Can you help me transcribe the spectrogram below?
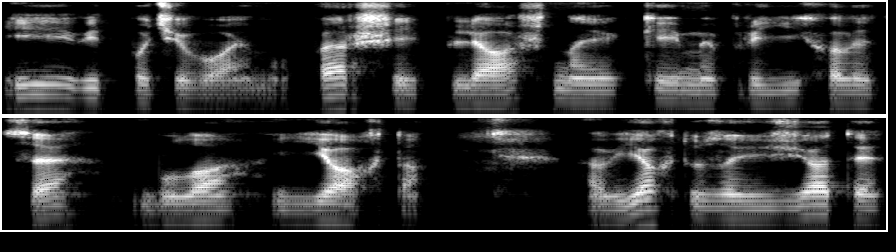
і відпочиваємо. Перший пляж, на який ми приїхали, це була яхта. А в яхту заїжджати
